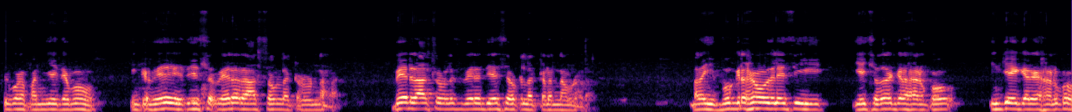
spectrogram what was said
ఇది కూడా పనిచేయదేమో ఇంకా వేరే దేశం వేరే రాష్ట్రంలో ఎక్కడ ఉన్నారా వేరే రాష్ట్రంలో వేరే దేశం ఒకళ్ళు ఎక్కడన్నా ఉన్నారా మన ఈ భూగ్రహం వదిలేసి ఏ చంద్రగ్రహానికో ఇంకే గ్రహానికో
